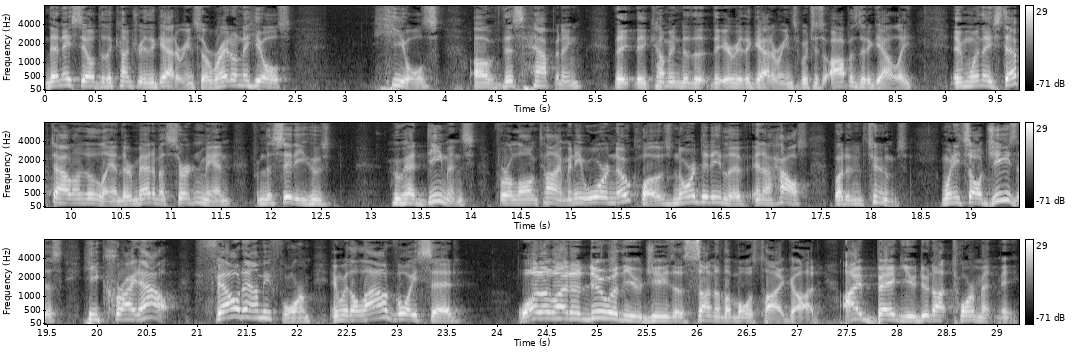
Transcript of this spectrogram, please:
Then they sailed to the country of the Gadarenes. So right on the heels, heels of this happening, they, they come into the, the area of the Gadarenes, which is opposite of Galilee. And when they stepped out onto the land, there met him a certain man from the city who's, who had demons for a long time. And he wore no clothes, nor did he live in a house, but in the tombs. When he saw Jesus, he cried out, fell down before him, and with a loud voice said, What have I to do with you, Jesus, Son of the Most High God? I beg you, do not torment me.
